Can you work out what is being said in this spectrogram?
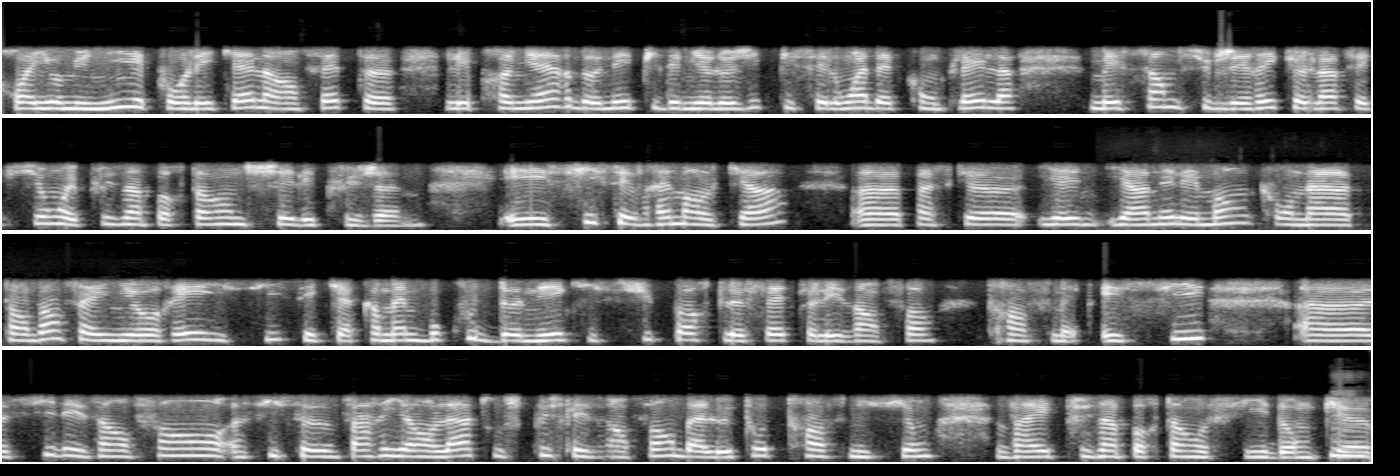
Royaume-Uni et pour lesquels, en fait, les premières données épidémiologiques, puis c'est loin d'être complet, là, mais semble suggérer que l'infection est plus importante chez les plus jeunes. Et si c'est vraiment le cas, euh, parce qu'il y, a, y a un élément qu'on a tendance à ignorer ici, c'est qu'il y a quand même beaucoup de données qui supportent le fait que les enfants transmettent. Et si euh, si les enfants, si ce variant-là touche plus les enfants, ben, le taux de transmission va être plus important aussi. Donc mm. euh,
